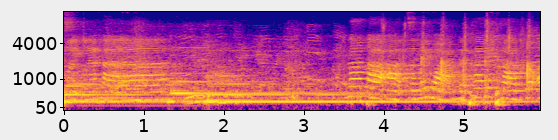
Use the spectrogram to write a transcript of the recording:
เป็นะคะ หน้าตาอาจจะไม่หวานแต่ถ้าได้ทานก็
